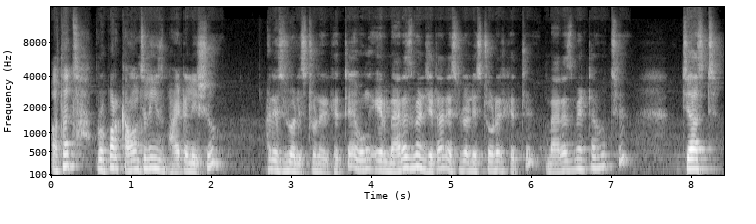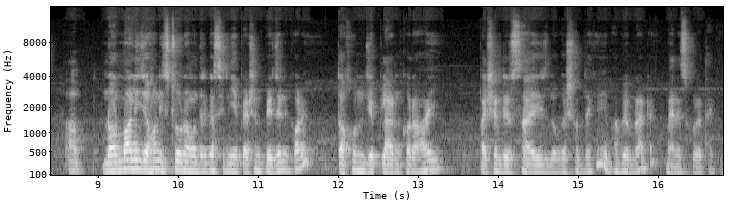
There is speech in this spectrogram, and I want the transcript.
অর্থাৎ proper counselling is vital issue residual স্টোনের ক্ষেত্রে এবং এর ম্যানেজমেন্ট যেটা রেসিডুয়াল স্টোনের ক্ষেত্রে, ম্যানেজমেন্টটা হচ্ছে জাস্ট নর্মালি যখন স্টোন আমাদের কাছে নিয়ে পেশেন্ট প্রেজেন্ট করে তখন যে প্ল্যান করা হয় পেশেন্টের সাইজ লোকেশন দেখে এভাবে আমরা এটা ম্যানেজ করে থাকি।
